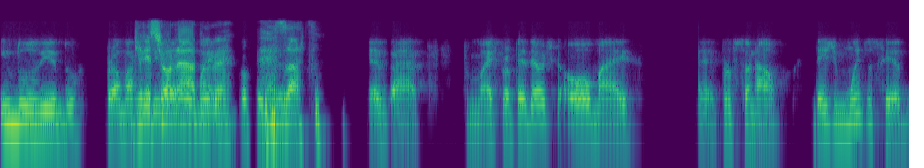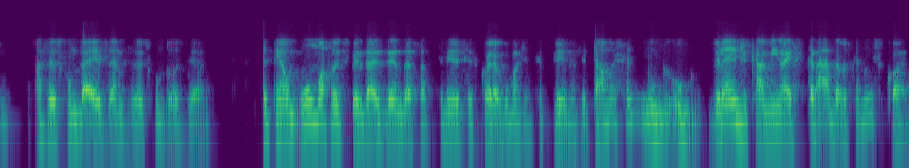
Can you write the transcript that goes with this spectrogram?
induzido para uma direcionado, né? Exato. Exato. Mais propedêutica ou mais é, profissional, desde muito cedo, às vezes com 10 anos, às vezes com 12 anos. Você tem alguma flexibilidade dentro dessas trilhas, você escolhe algumas disciplinas e tal, mas você, o, o, grande caminho, a estrada, você não escolhe.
